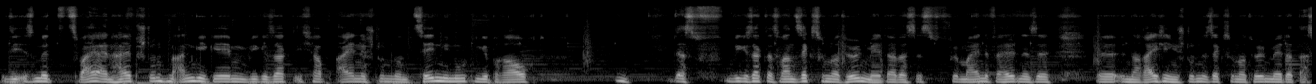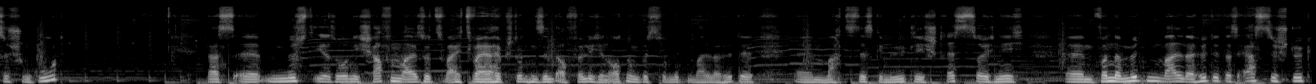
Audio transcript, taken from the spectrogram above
Die ist mit zweieinhalb Stunden angegeben. Wie gesagt, ich habe eine Stunde und zehn Minuten gebraucht. Das, wie gesagt, das waren 600 Höhenmeter. Das ist für meine Verhältnisse äh, in einer reichlichen Stunde 600 Höhenmeter. Das ist schon gut. Das äh, müsst ihr so nicht schaffen. Also zwei, zweieinhalb Stunden sind auch völlig in Ordnung bis zur Mittenwalder Hütte. Ähm, Macht es das gemütlich, stresst euch nicht. Ähm, von der Mittenwalder Hütte das erste Stück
